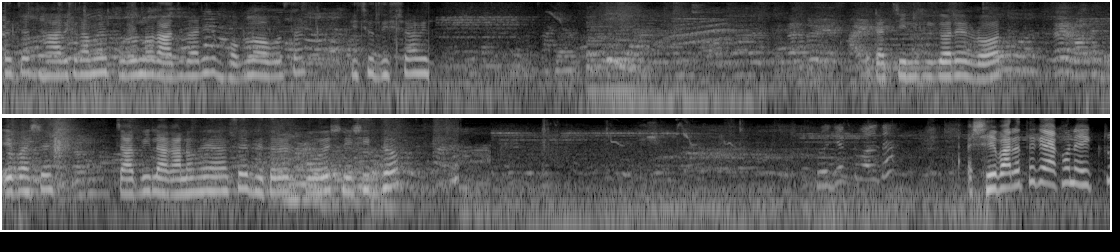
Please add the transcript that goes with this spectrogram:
হচ্ছে ঝাড়গ্রামের পুরনো রাজবাড়ির ভগ্ন অবস্থার কিছু দৃশ্য আমি এটা চিল্কিগড়ের রথ। এপাশে চাবি লাগানো হয়ে আছে, ভেতরের প্রবেশ নিষিদ্ধ। প্রজেক্ট সেবারের থেকে এখন একটু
